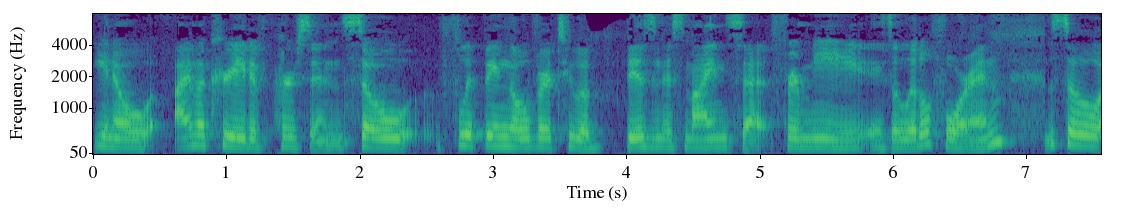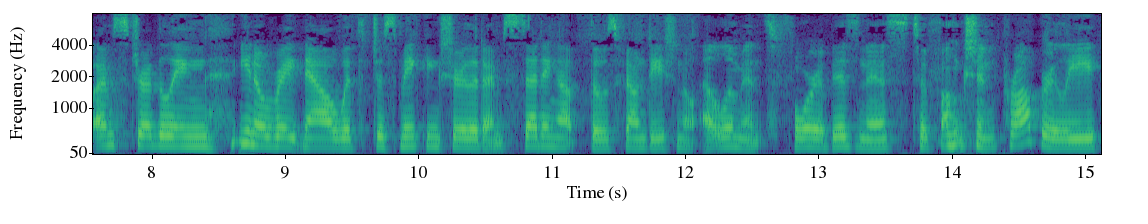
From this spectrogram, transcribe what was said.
you know, I'm a creative person, so flipping over to a business mindset for me is a little foreign. So I'm struggling, you know, right now with just making sure that I'm setting up those foundational elements for a business to function properly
